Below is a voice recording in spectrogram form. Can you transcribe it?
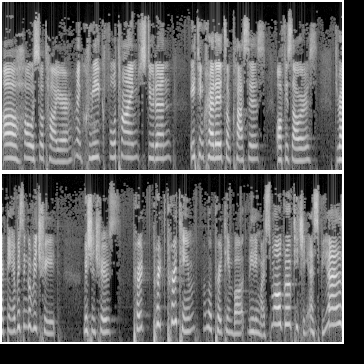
oh, I was so tired. I'm mean, Greek full-time student, 18 credits of classes, office hours, directing every single retreat, mission trips, per, per, per team. I'm love per team, but leading my small group, teaching SBS.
